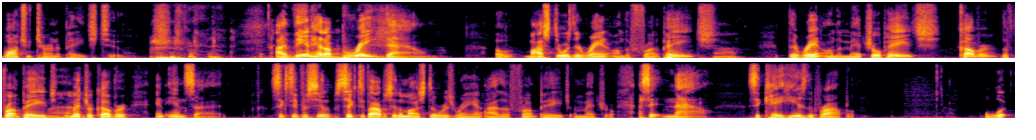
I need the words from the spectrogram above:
why don't you turn to page two? I then had a breakdown of my stories that ran on the front page, uh-huh. that ran on the Metro page cover, the front page, the uh-huh. Metro cover, and inside. 60%, 65% of my stories ran either front page or Metro. I said, now, I said, Kay, here's the problem. What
